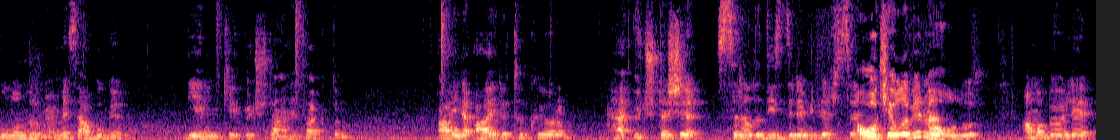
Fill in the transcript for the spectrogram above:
bulundurmuyorum. Mesela bugün diyelim ki 3 tane taktım. Ayrı ayrı takıyorum. Ha 3 taşı sıralı dizdirebilirsin. Okey olabilir mi? O olur. Ama böyle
